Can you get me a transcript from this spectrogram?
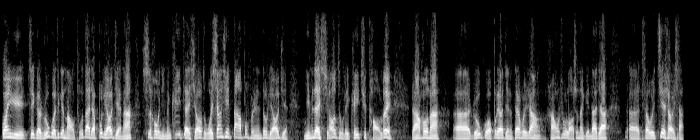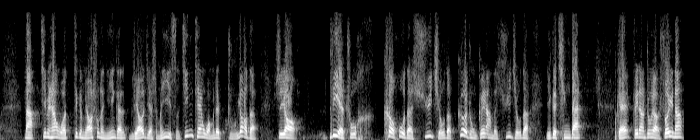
关于这个，如果这个脑图大家不了解呢，事后你们可以在小组，我相信大部分人都了解，你们在小组里可以去讨论。然后呢，呃，如果不了解呢，待会让韩红树老师呢给大家呃稍微介绍一下。那基本上我这个描述呢，你应该了解什么意思。今天我们的主要的是要列出客户的需求的各种各样的需求的一个清单，OK，非常重要。所以呢，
